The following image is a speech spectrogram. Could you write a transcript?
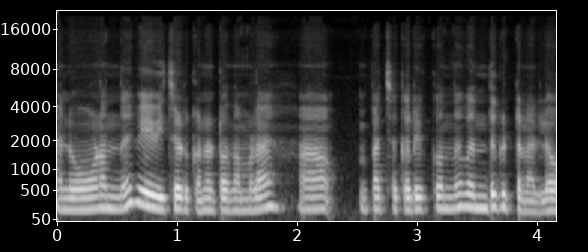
നല്ലോണം ഒന്ന് വേവിച്ചെടുക്കണം കേട്ടോ നമ്മളെ ആ പച്ചക്കറിയൊക്കെ ഒന്ന് വെന്ത് കിട്ടണമല്ലോ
